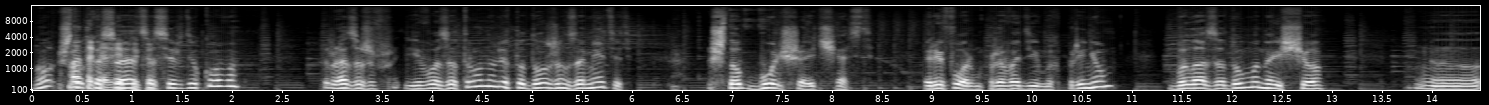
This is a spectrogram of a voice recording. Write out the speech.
Ну, что ну, касается реплика. Сердюкова, раз уж его затронули, то должен заметить, что большая часть реформ, проводимых при нем, была задумана еще э,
